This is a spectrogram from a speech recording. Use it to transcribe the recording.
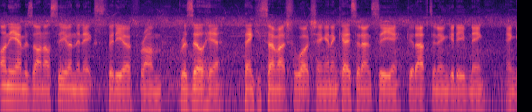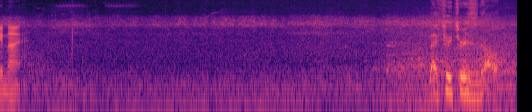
on the Amazon. I'll see you in the next video from Brazil here. Thank you so much for watching. And in case I don't see you, good afternoon, good evening, and good night. My future is now.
